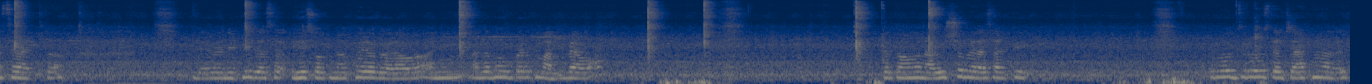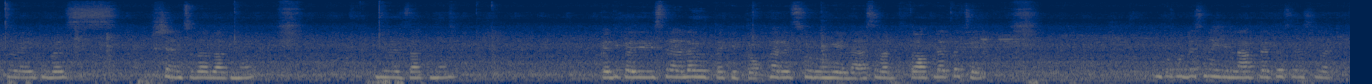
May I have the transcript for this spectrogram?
असं वाटतं. देवाने प्लीज असं हे स्वप्न खरं करावं आणि माझा भाऊ परत मला द्यावा तर तो आम्हाला आयुष्यभरासाठी रोज रोज त्याची आठवण आलं. तर एक दिवस क्षणसुद्धा जात नाही. दिवस जात नाही. कधी कधी विसरायला होतं की तो खरंच सोडून गेला असं वाटतं. तो आपल्यातच आहे. तो कुठेच नाही गेला आपल्यातच आहे असं वाटतं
